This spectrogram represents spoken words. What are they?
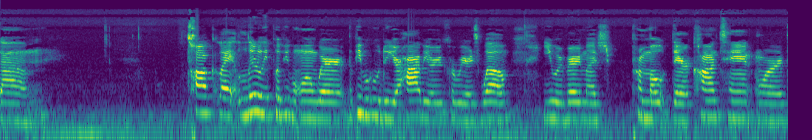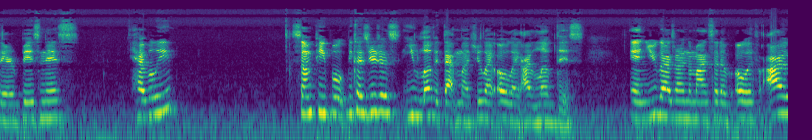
um talk like literally put people on where the people who do your hobby or your career as well you would very much promote their content or their business heavily. Some people, because you're just, you love it that much. You're like, oh, like, I love this. And you guys are in the mindset of, oh, if I,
